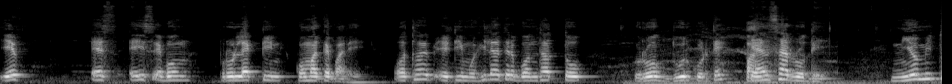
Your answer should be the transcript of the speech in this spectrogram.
এফ এস এইচ এবং প্রোল্যাকটিন কমাতে পারে, অতএব এটি মহিলাদের বন্ধাত্ম রোগ দূর করতে ক্যান্সার রোধে নিয়মিত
